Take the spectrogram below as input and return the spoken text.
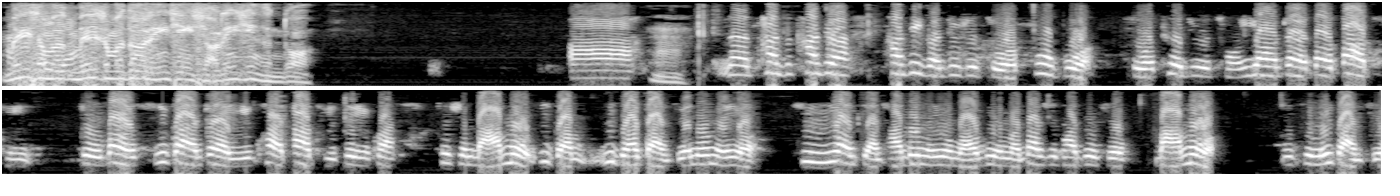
没什么没什么大灵性，小灵性很多，哦，嗯，那他这他这他这个就是左腹部左侧，就是从腰这儿到大腿，就是到膝盖这一块，大腿这一块就是麻木，一点一点感觉都没有。去医院检查都没有毛病嘛，但是他就是麻木，就就没感觉。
